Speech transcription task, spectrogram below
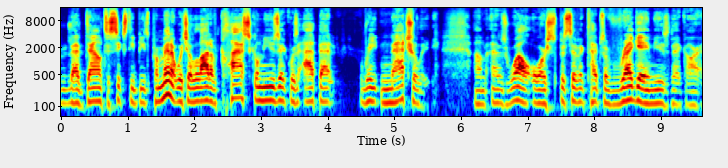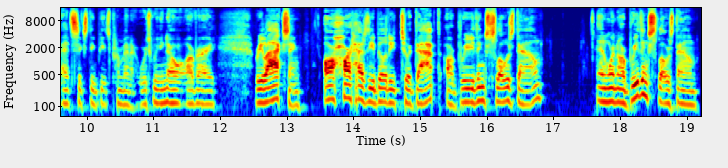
that down to 60 beats per minute, which a lot of classical music was at that rate naturally um, as well, or specific types of reggae music are at 60 beats per minute, which we know are very relaxing. Our heart has the ability to adapt, our breathing slows down. And when our breathing slows down,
